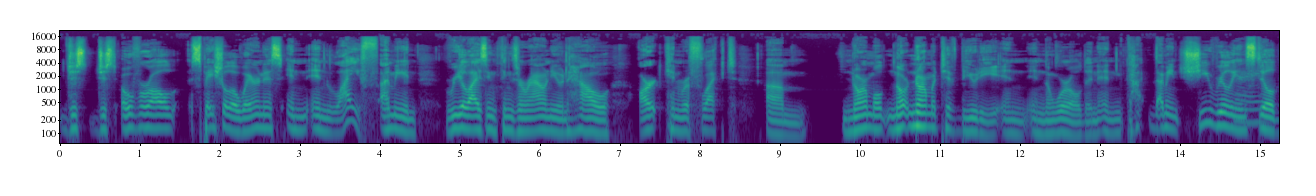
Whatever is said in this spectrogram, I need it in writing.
just just overall spatial awareness in in life. I mean realizing things around you and how art can reflect um normal nor- normative beauty in in the world and and i mean she really Right. instilled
